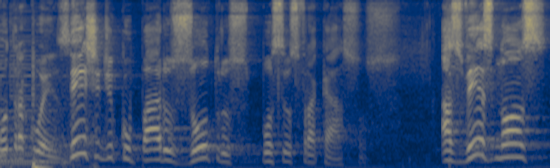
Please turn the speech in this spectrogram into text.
Outra coisa, deixe de culpar os outros por seus fracassos. Às vezes nós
